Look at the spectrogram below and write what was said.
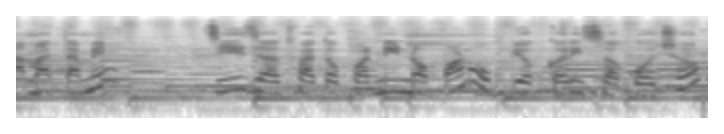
આમાં તમે ચીઝ અથવા તો પનીરનો પણ ઉપયોગ કરી શકો છો.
